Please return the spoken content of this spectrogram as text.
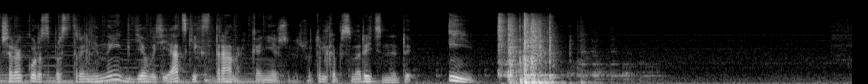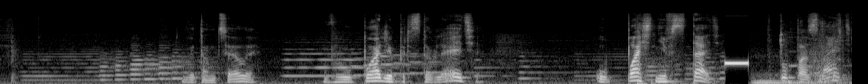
широко распространены, где в азиатских странах, конечно же. Только посмотрите на эту и Вы там целы? Вы упали, представляете? Упасть не встать. Тупо, знаете?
